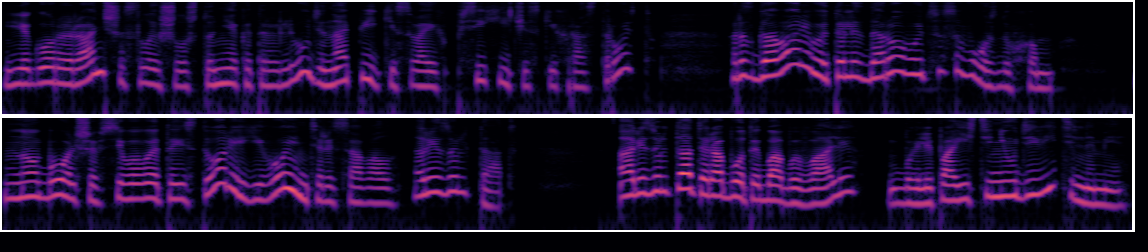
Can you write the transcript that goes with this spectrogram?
Егор и раньше слышал, что некоторые люди на пике своих психических расстройств разговаривают или здороваются с воздухом. Но больше всего в этой истории его интересовал результат. А результаты работы бабы Вали были поистине удивительными.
